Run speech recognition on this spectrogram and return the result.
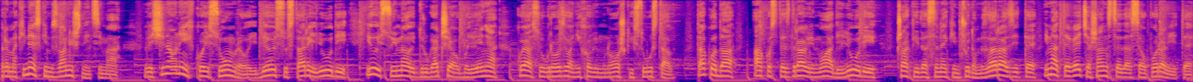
Prema kineskim zvaničnicima, većina onih koji su umrli bili su stariji ljudi ili su imali drugačija oboljenja koja su ugrozila njihov imunološki sustav, tako da, ako ste zdravi mladi ljudi, čak i da se nekim čudom zarazite, imate veće šanse da se oporavite,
